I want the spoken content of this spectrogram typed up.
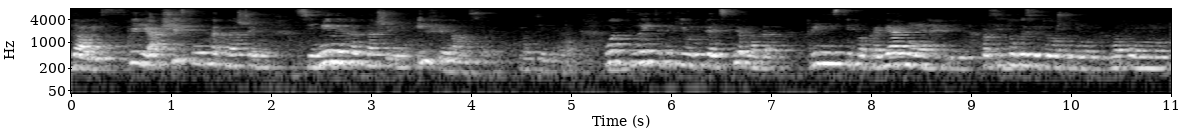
Далее, в сфере общественных отношений, семейных отношений и финансовых, материальных. Вот за эти такие вот пять сфер надо принести покаяние и просить Духа Святого, чтобы он напомнил,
